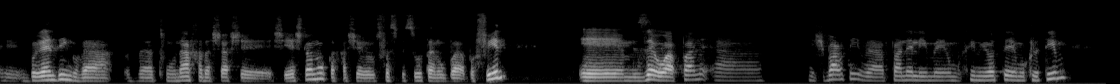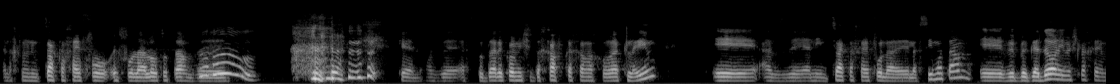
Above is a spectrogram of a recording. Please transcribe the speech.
ה branding וה, והתמונה החדשה ש, שיש לנו, ככה שלא תפספסו אותנו בפיד. זהו, הפאנ... נשברתי והפאנלים הולכים להיות מוקלטים, אנחנו נמצא ככה איפה, איפה להעלות אותם. ו... כן, אז, אז תודה לכל מי שדחף ככה מאחורי הקלעים. אז אני אמצא ככה איפה לשים אותם, ובגדול, אם יש לכם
